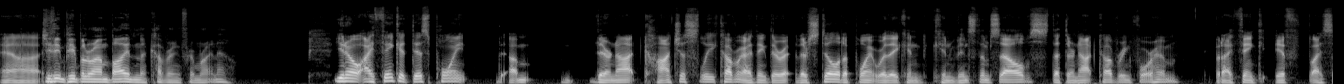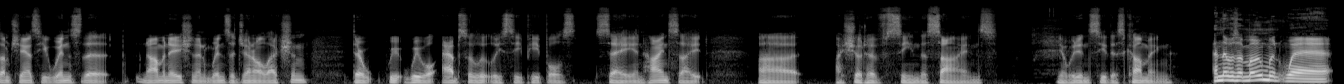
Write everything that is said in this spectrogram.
Uh, Do you think people around Biden are covering for him right now? you know, I think at this point, um, they're not consciously covering. I think they're they're still at a point where they can convince themselves that they're not covering for him. But I think if by some chance he wins the nomination and wins the general election, there we, we will absolutely see people s- say in hindsight, uh, "I should have seen the signs." You know, we didn't see this coming. And there was a moment where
